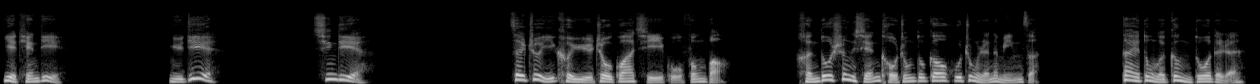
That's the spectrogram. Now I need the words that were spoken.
叶天帝、女帝、青帝，在这一刻，宇宙刮起一股风暴，很多圣贤口中都高呼众人的名字，带动了更多的人，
